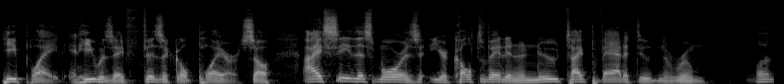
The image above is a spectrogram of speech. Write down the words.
he played, and he was a physical player. So I see this more as you're cultivating a new type of attitude in the room. Well,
